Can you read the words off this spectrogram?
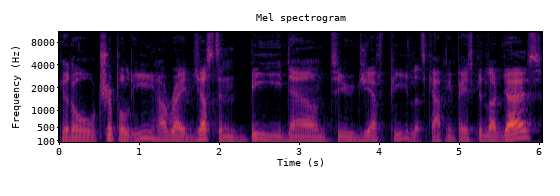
Good old Triple E. All right, Justin B down to Jeff P. Let's copy and paste. Good luck, guys.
